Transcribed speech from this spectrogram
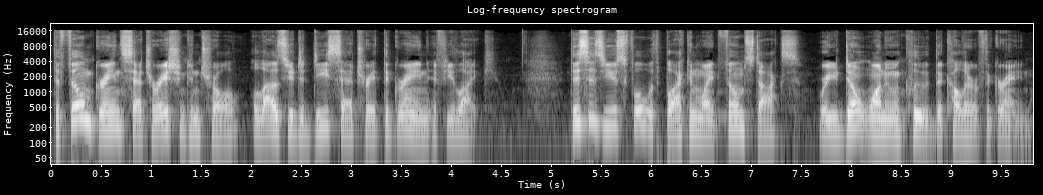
The film grain saturation control allows you to desaturate the grain if you like. This is useful with black and white film stocks where you don't want to include the color of the grain.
